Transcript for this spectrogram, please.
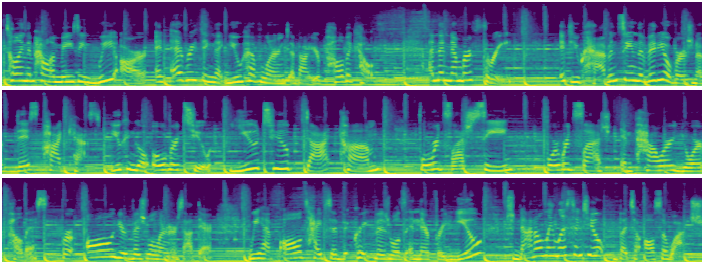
telling them how amazing we are and everything that you have learned about your pelvic health? And then number three, if you haven't seen the video version of this podcast, you can go over to youtube.com forward slash C forward slash empower your pelvis for all your visual learners out there. We have all types of great visuals in there for you to not only listen to, but to also watch.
